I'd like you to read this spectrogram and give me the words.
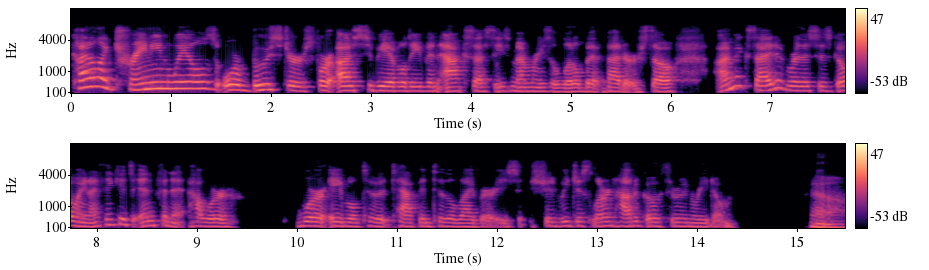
kind of like training wheels or boosters for us to be able to even access these memories a little bit better. So I'm excited where this is going. I think it's infinite how we're we're able to tap into the libraries. Should we just learn how to go through and read them? Yeah.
